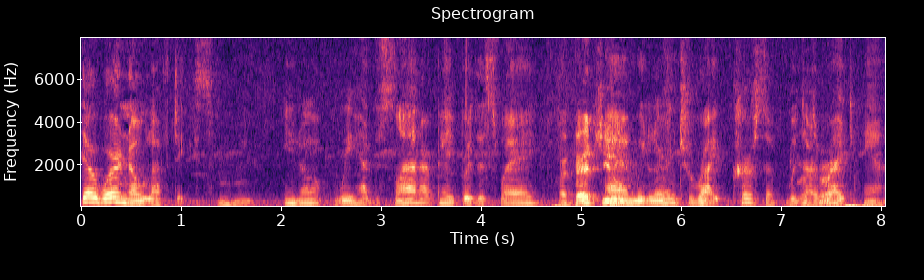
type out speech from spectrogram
There were no lefties. Mm-hmm. You know, we had to slant our paper this way, I bet you. and we learned to write cursive with That's our right. right hand.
